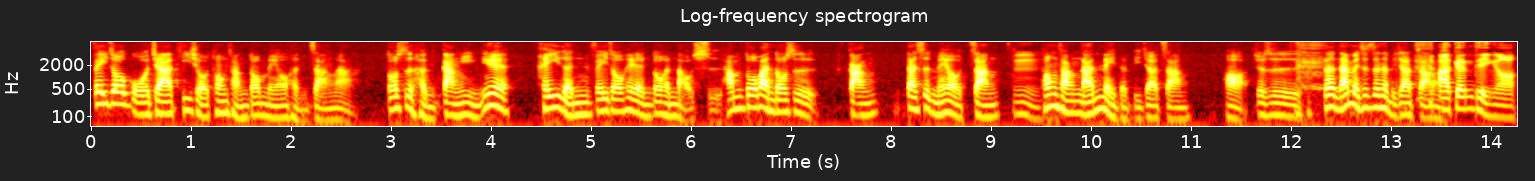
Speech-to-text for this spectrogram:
非洲国家踢球通常都没有很脏啊，都是很刚硬，因为黑人非洲黑人都很老实，他们多半都是刚，但是没有脏。嗯，通常南美的比较脏。好，就是，但南美是真的比较脏。阿根廷哦，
